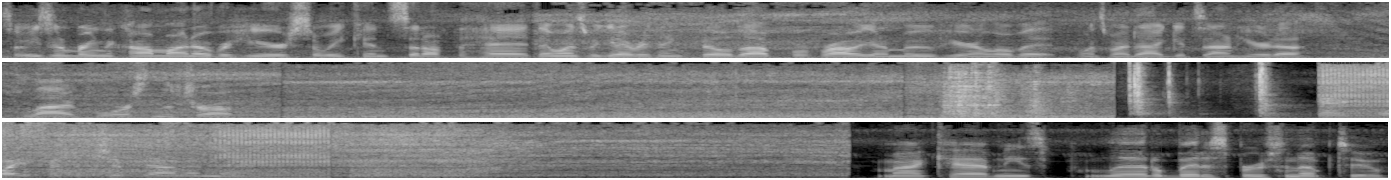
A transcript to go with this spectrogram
So he's gonna bring the combine over here so we can set off the head. Then once we get everything filled up, we're probably gonna move here in a little bit once my dad gets down here to flag for us in the truck. Can't quite fit the chip down in there. My cab needs a little bit of sprucing up too.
